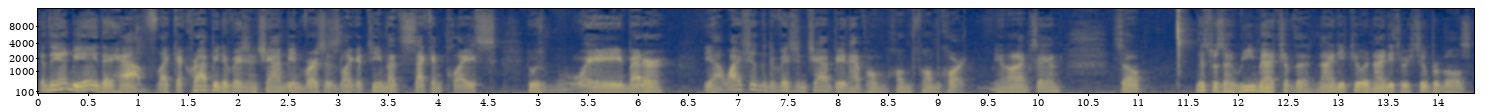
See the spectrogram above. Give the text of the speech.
In the NBA, they have like a crappy division champion versus like a team that's second place who's way better. Yeah, why should the division champion have home home home court? You know what I'm saying? So this was a rematch of the 92 and 93 Super Bowls,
